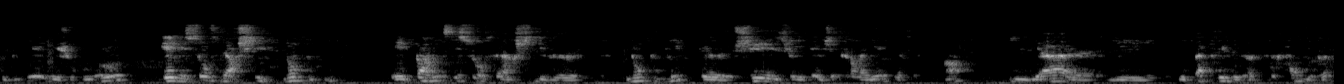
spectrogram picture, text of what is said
publiés, des journaux et des sources d'archives non publiques. Et parmi ces sources d'archives non publiques euh, sur lesquelles j'ai travaillé il y a euh, les, papiers de vote, le fond de vote,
